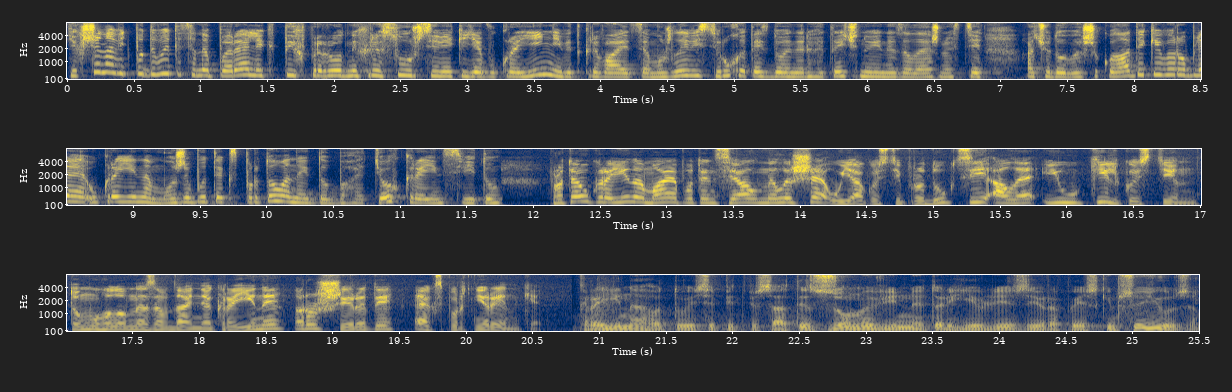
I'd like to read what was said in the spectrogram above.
Якщо навіть подивитися на перелік тих природних ресурсів, які є в Україні, відкривається можливість рухатись до енергетичної незалежності. А чудовий шоколад, який виробляє Україна, може бути експортований до багатьох країн світу. Проте Україна має потенціал не лише у якості продукції, але і у кількості. Тому головне завдання країни розширити експортні ринки. Країна готується підписати зону вільної торгівлі з Європейським Союзом.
